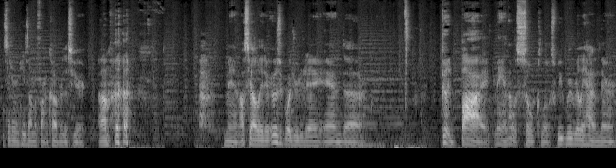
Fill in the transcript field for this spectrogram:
considering he's on the front cover this year. Um, man, I'll see y'all later. It was your boy Drew today, and uh, goodbye. Man, that was so close. We, we really had him there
